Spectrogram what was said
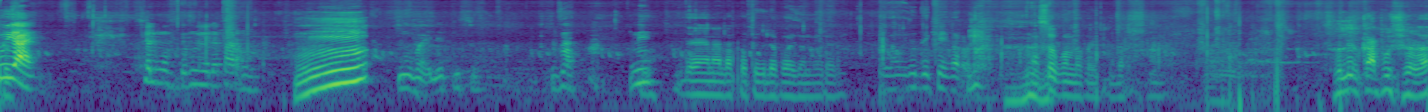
তুই আয়। ছেল মুখ দে মুই পারব না। হুম? মোবাইলে কিছু। যা নি। দেখেন আল্লাহ কতগুলো পয়জন করে আমি তো দেখতেই না চোখ বন্ধ করে। শরীর কাপড় সরা।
